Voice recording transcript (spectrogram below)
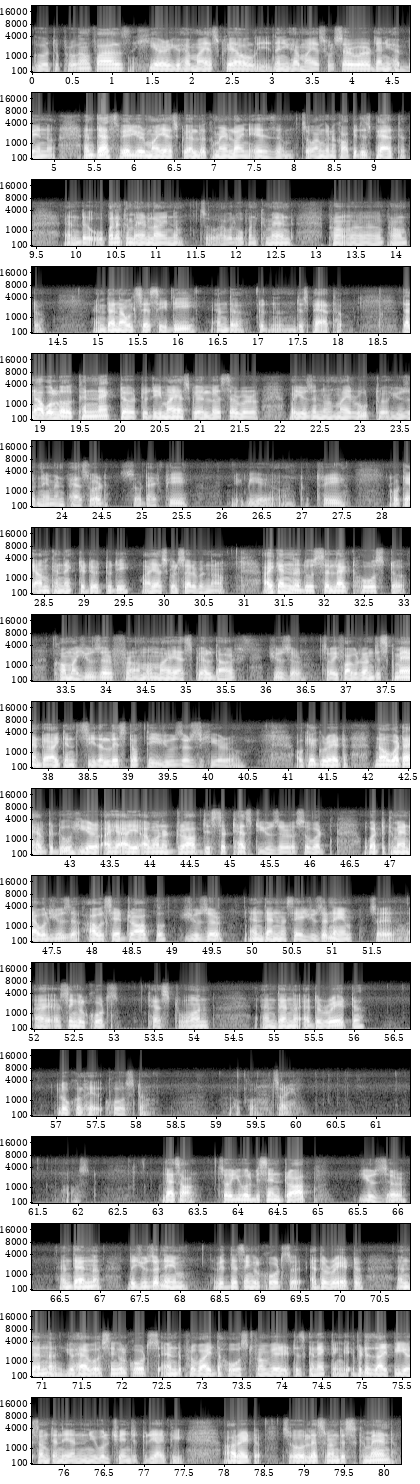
go to program files. Here you have MySQL. Then you have MySQL server. Then you have bin. And that's where your MySQL command line is. So I'm gonna copy this path and uh, open a command line. So I will open command uh, prompt. And then I will say cd and uh, to this path then I will uh, connect uh, to the MySQL uh, server by using uh, my root uh, username and password. So that p db123 okay I'm connected to the MySQL server now. I can do select host comma user from MySQL dot user. So if I run this command I can see the list of the users here okay great. Now what I have to do here I, I, I want to drop this uh, test user. So what what command I will use? I will say drop user and then say username. So I single quotes test one and then at the rate local host. Local sorry. Host. That's all. So you will be saying drop user and then the username with the single quotes uh, at the rate and then you have a single quotes and provide the host from where it is connecting. If it is IP or something and you will change it to the IP all right. So let's run this command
